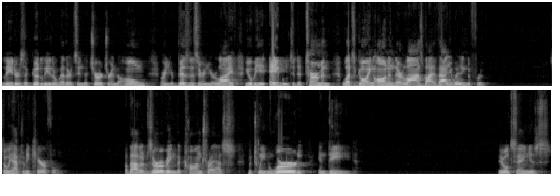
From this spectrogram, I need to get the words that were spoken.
leader is a good leader, whether it's in the church or in the home or in your business or in your life, you'll be able to determine what's going on in their lives by evaluating the fruit. So we have to be careful about observing the contrast between word and deed. The old saying is,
